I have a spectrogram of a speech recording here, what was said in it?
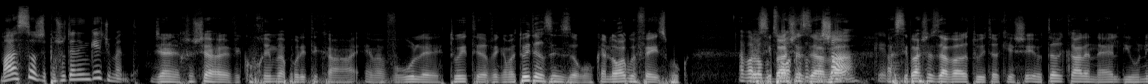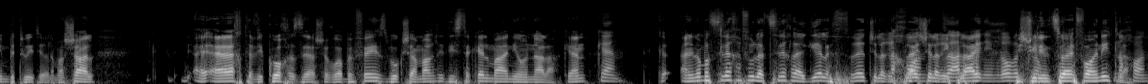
מה לעשות, זה פשוט אין engagement. ג'ני, אני חושב שהוויכוחים והפוליטיקה, הם עברו לטוויטר, וגם בטוויטר זנזרו, כן? לא רק בפייסבוק. אבל לא בצורה כזאת קשה. כאילו. הסיבה שזה עבר לטוויטר, כי יותר קל לנהל דיונים בטוויטר. למשל, היה לך את הוויכוח הזה השבוע בפייסבוק, שאמרת לי, תסתכל מה אני עונה לה, כן? כן, אני לא מצליח אפילו להצליח להגיע ל thread של נכון, ה reply של זה על ה reply, לא בשביל כלום. למצוא איפה ענית לה. נכון,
